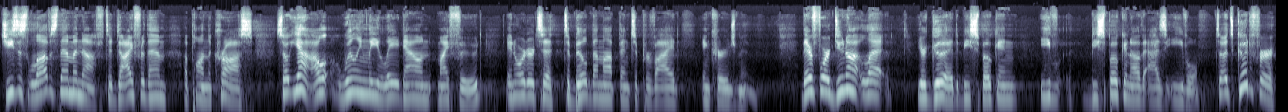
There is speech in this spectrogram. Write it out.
Jesus loves them enough to die for them upon the cross. So, yeah, I'll willingly lay down my food in order to, to build them up and to provide encouragement. Therefore, do not let your good be spoken, evil, be spoken of as evil. So it's good for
